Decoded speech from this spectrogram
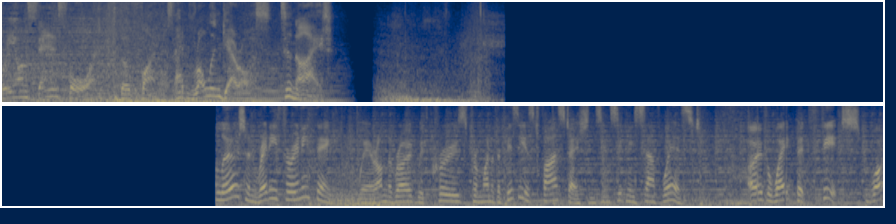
Freon stands for the finals at Roland Garros tonight. Alert and ready for anything. We're on the road with crews from one of the busiest fire stations in Sydney's southwest. Overweight but fit. What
